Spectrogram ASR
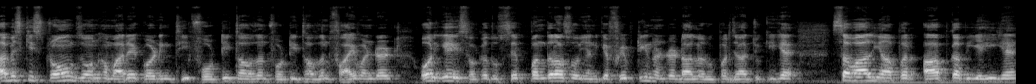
अब इसकी स्ट्रॉन्ग जोन हमारे अकॉर्डिंग थी forty thousand forty thousand five hundred और ये इस वक्त उससे पंद्रह सौ यानी कि फिफ्टीन हंड्रेड डॉलर ऊपर जा चुकी है। सवाल यहाँ पर आपका भी यही है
